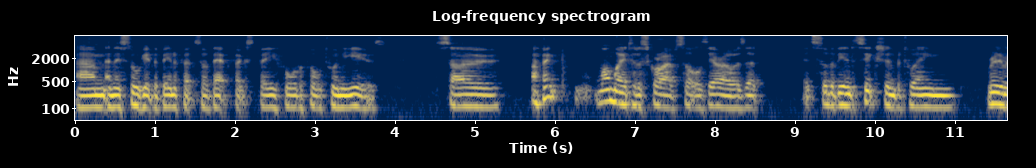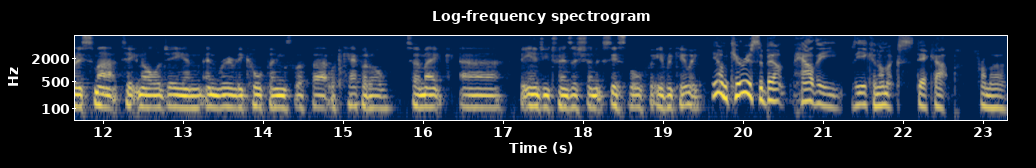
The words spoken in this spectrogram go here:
um, and they still get the benefits of that fixed fee for the full 20 years. So I think one way to describe Solar Zero is that it's sort of the intersection between really, really smart technology and, and really, really cool things with, uh, with capital to make uh, the energy transition accessible for every Kiwi. Yeah, I'm curious about how the, the economics stack up from a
